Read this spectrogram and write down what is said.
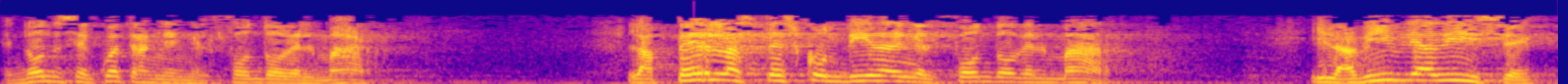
¿En dónde se encuentran? En el fondo del mar. La perla está escondida en el fondo del mar. Y la Biblia dice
